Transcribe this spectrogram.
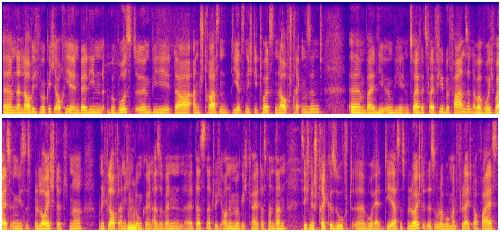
Ähm, dann laufe ich wirklich auch hier in Berlin bewusst irgendwie da an Straßen, die jetzt nicht die tollsten Laufstrecken sind, ähm, weil die irgendwie im Zweifelsfall viel befahren sind, aber wo ich weiß, irgendwie es ist beleuchtet, ne? Und ich laufe da nicht mhm. im Dunkeln. Also wenn, äh, das ist natürlich auch eine Möglichkeit, dass man dann sich eine Strecke sucht, äh, wo er, die erstens beleuchtet ist oder wo man vielleicht auch weiß,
